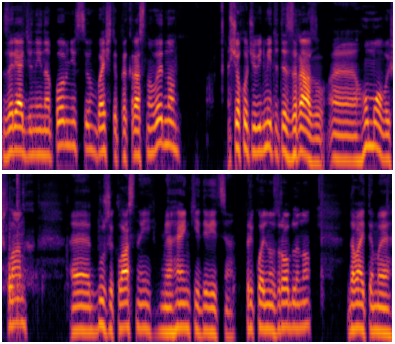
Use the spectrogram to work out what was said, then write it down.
Заряджений на повністю. Бачите, прекрасно видно. Що хочу відмітити зразу: е, гумовий шланг. Е, дуже класний, м'ягенький. Дивіться, прикольно зроблено. Давайте ми.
